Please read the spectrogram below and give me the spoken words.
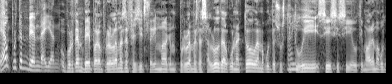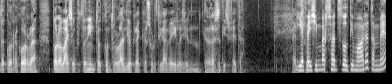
bé, eh? Ho portem bé, em deien. Ho portem bé, però amb problemes afegits. Tenim eh, problemes de salut, algun actor, hem hagut de substituir... Ai. Sí, sí, sí, a última hora hem hagut de córrer, córrer, però vaja, ho tenim tot controlat, jo crec que sortirà bé i la gent quedarà satisfeta. I afegim versots d'última hora, també?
